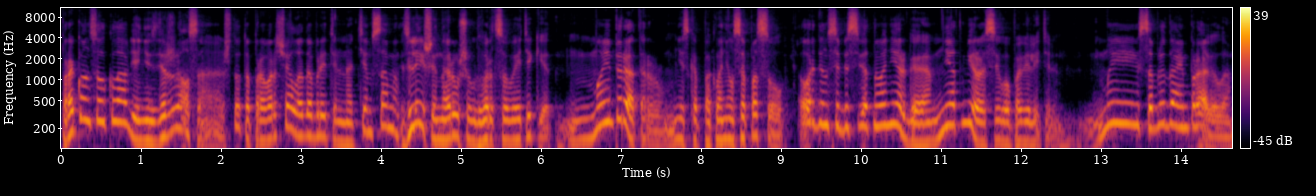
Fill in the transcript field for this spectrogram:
Проконсул Клавдий не сдержался, что-то проворчал одобрительно, тем самым злейший нарушил дворцовый этикет. «Мой император», — низко поклонился посол, — «орден Всебесцветного Нерга, не от мира всего повелитель. Мы соблюдаем правила.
